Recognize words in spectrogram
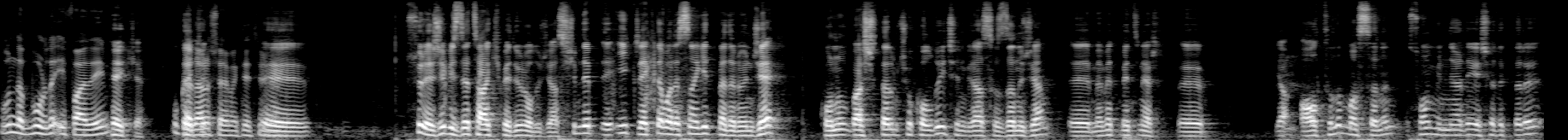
Bunu da burada ifade edeyim. Peki. Bu kadarını Peki. söylemek yetiniyorum. Ee, süreci biz de takip ediyor olacağız. Şimdi e, ilk reklam arasına gitmeden önce konu başlıklarım çok olduğu için biraz hızlanacağım. Ee, Mehmet Metiner, e, ya altılı masanın son günlerde yaşadıkları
